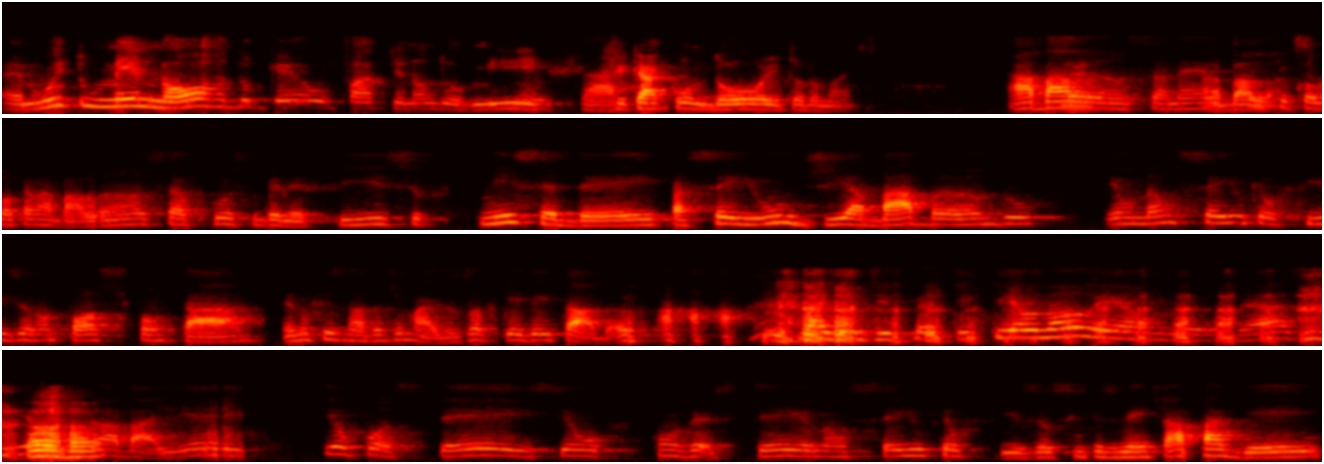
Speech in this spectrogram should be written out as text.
é, muito menor do que o fato de não dormir, Exatamente. ficar com dor e tudo mais. A balança, é, né? A balança. que colocar na balança, custo-benefício. Me cedei, passei um dia babando. Eu não sei o que eu fiz, eu não posso te contar. Eu não fiz nada demais, eu só fiquei deitada. Mas eu disse pra ti que eu não lembro, né? Se eu trabalhei, se eu postei, se eu conversei, eu não sei o que eu fiz. Eu simplesmente apaguei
